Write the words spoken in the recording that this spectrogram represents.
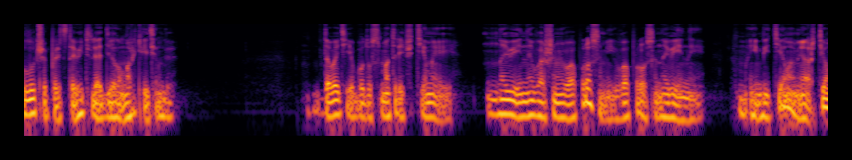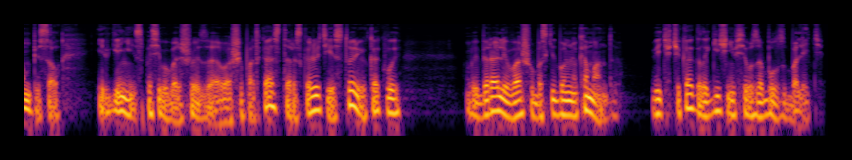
лучший представитель отдела маркетинга. Давайте я буду смотреть в темы, навеянные вашими вопросами, и вопросы, навеянные моими темами. Артем писал. Евгений, спасибо большое за ваши подкасты. Расскажите историю, как вы выбирали вашу баскетбольную команду. Ведь в Чикаго логичнее всего забыл заболеть.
